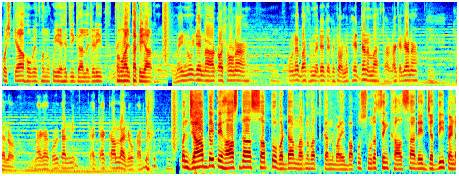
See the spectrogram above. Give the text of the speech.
ਕੁਝ ਕਿਹਾ ਹੋਵੇ ਤੁਹਾਨੂੰ ਕੋਈ ਇਹੋ ਜੀ ਗੱਲ ਜਿਹੜੀ ਤੁਹਾਨੂੰ ਅੱਜ ਤੱਕ ਯਾਦ ਹੋਵੇ? ਮੈਨੂੰ ਜੇ ਨਾ ਕੁਛ ਹੋਣਾ ਉਹਨੇ ਬਸ ਮੇਰੇ ਤੇ ਘਟਣ ਫੇਟਣ ਮਾਸਟਰ ਲੱਗ ਜਾਣਾ। ਚਲੋ। ਮੈਂ ਕਿਹਾ ਕੋਈ ਗੱਲ ਨਹੀਂ ਚਾਚਾ ਕੱਲ ਆ ਜੋ ਕਰਨਾ ਪੰਜਾਬ ਦੇ ਇਤਿਹਾਸ ਦਾ ਸਭ ਤੋਂ ਵੱਡਾ ਮਰਨ ਵਰਤ ਕਰਨ ਵਾਲੇ ਬਾਪੂ ਸੂਰਤ ਸਿੰਘ ਖਾਲਸਾ ਦੇ ਜੱਦੀ ਪਿੰਡ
